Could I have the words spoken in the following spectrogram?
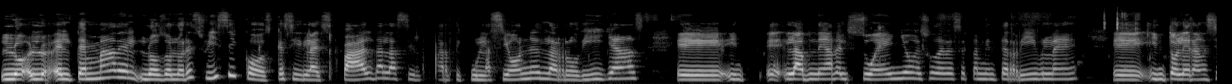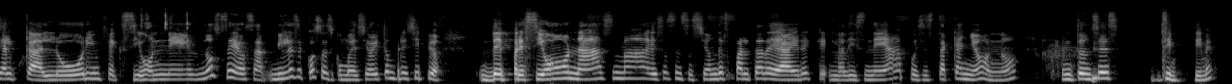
el tema de los dolores físicos, que si la espalda, las articulaciones, las rodillas, eh, eh, la apnea del sueño, eso debe ser también terrible. Eh, intolerancia al calor, infecciones, no sé, o sea, miles de cosas, como decía ahorita en principio, depresión, asma, esa sensación de falta de aire, que la disnea, pues está cañón, ¿no? Entonces, sí, dime.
